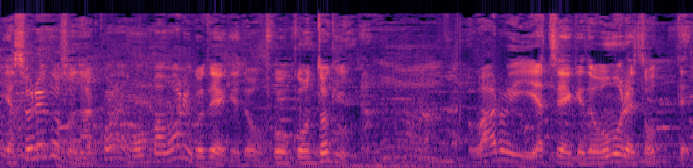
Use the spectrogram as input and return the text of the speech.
いやそれこそなこれは本番悪いことやけど高校の時にな、悪いやつやけどおもれとってね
